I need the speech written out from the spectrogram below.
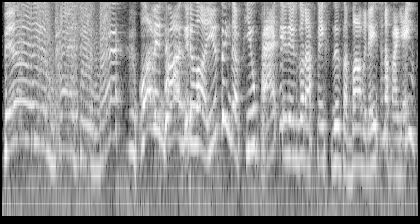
billion patches, bruh. What are we talking about? You think the few patches is gonna fix this abomination of a game?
